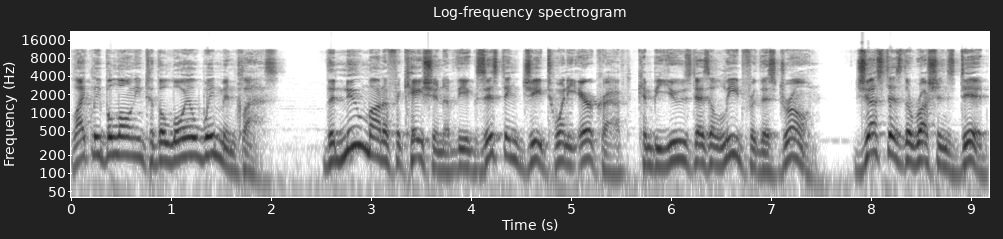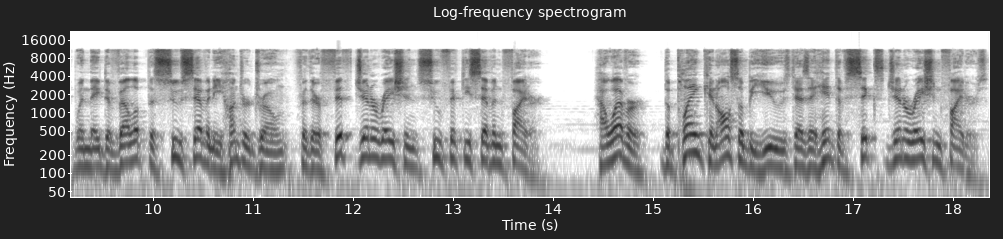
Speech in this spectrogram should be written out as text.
likely belonging to the Loyal Wingman class. The new modification of the existing J-20 aircraft can be used as a lead for this drone, just as the Russians did when they developed the Su-70 Hunter drone for their fifth-generation Su-57 fighter. However, the plane can also be used as a hint of sixth-generation fighters.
